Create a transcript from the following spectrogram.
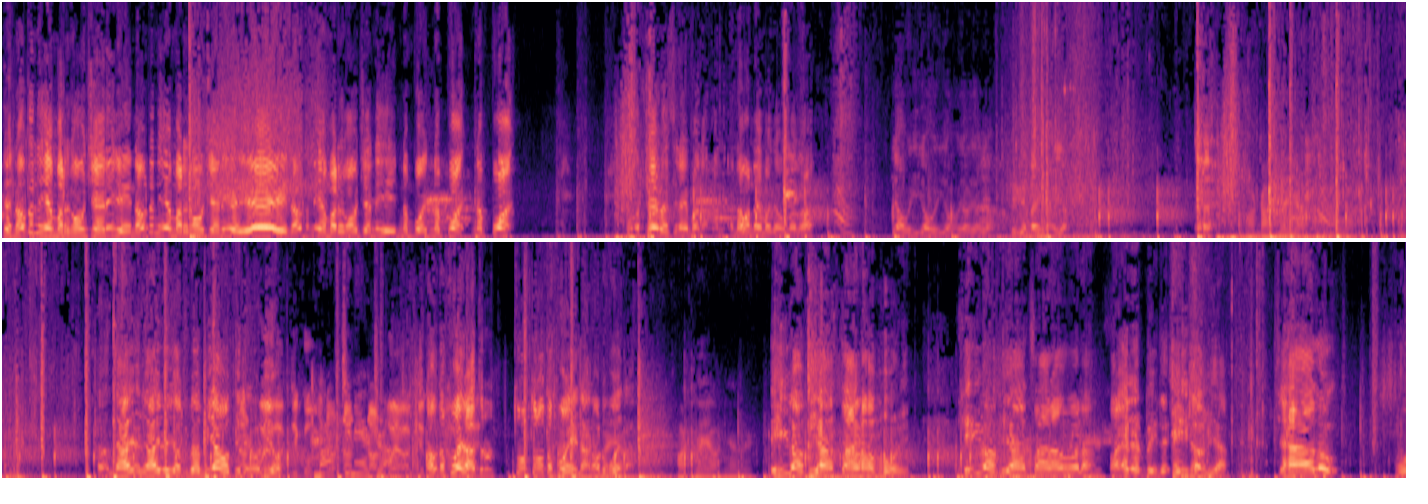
တဲ့နောက်တနေရာမှာတကောင်ကြံနေတယ်နောက်တနေရာမှာတကောင်ကြံနေရရေနောက်တနေရာမှာတကောင်ကြံနေနှစ် point နှစ် point နှစ် point ဟိုအထက်ပဲစနိုင်ပါလားအနောက်နိုင်မှာကြောက်တာကရောက်ပြီရောက်ပြီရောက်ရောက်ရောက်ဒီကနိုင်လာရောက်ဟောနောက်ထွက်ရအများကြီးအများကြီးပဲရောက်ဒီဘက်ဘီယာကိုပြစ်တယ်နော်လီယိုနောက်တစ်ဖွဲ့လားသူတို့သူတို့တစ်ဖွဲ့လားနောက်တစ်ဖွဲ့လားဟောထွက်ရအောင်ရပဲအေးပါဗျာစာတာပေါ့လေအေးပါဗျာစာတာပေါ့လားဘာအဲ့လဲပိတ်တယ်အေးပါဗျာရှာလို့ ဟို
